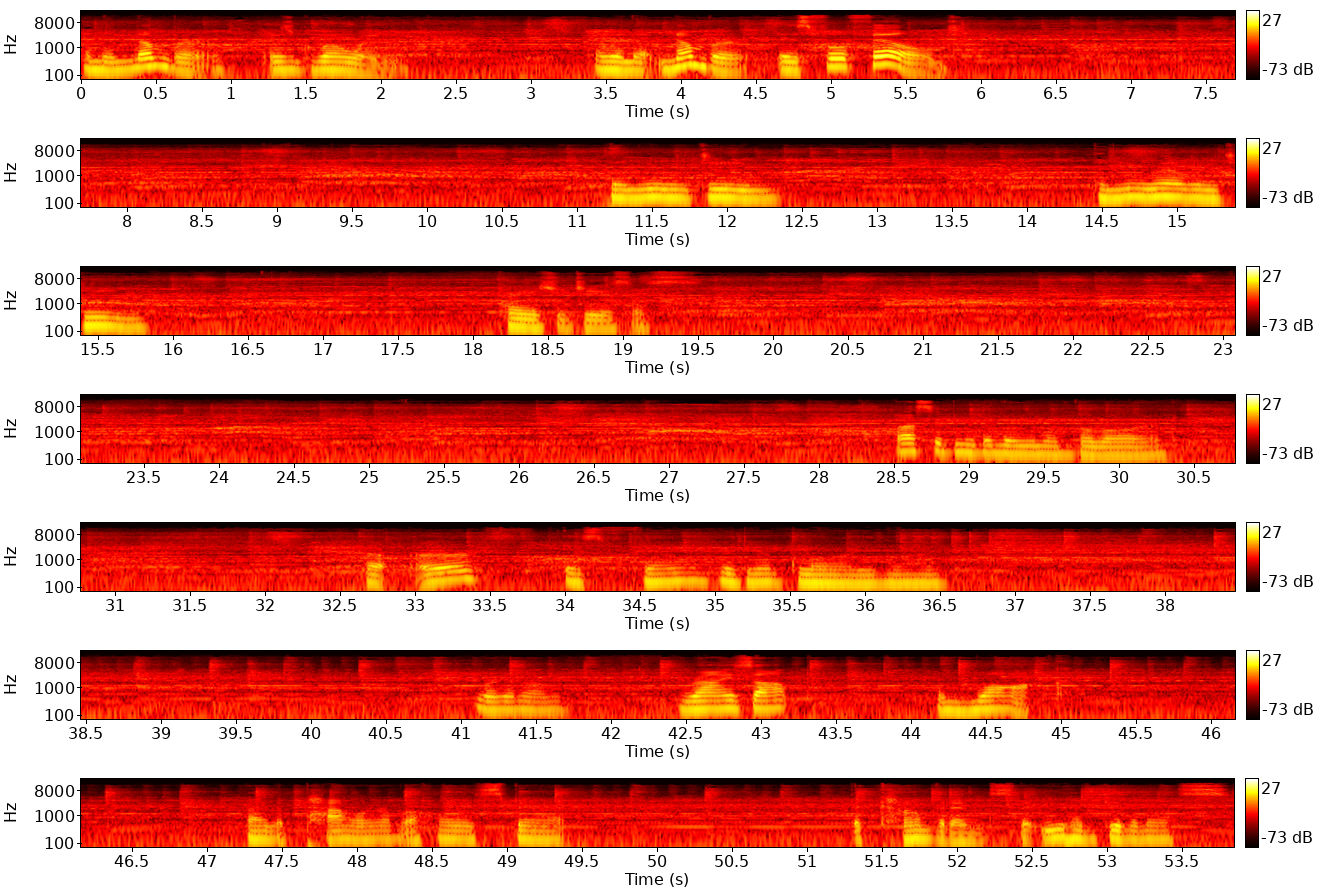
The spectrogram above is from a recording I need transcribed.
And the number is growing. And when that number is fulfilled, then you redeem. Then you will redeem. Praise you, Jesus. Blessed be the name of the Lord. The earth is filled with your glory, Lord. We're going to rise up and walk by the power of the Holy Spirit, the confidence that you have given us.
